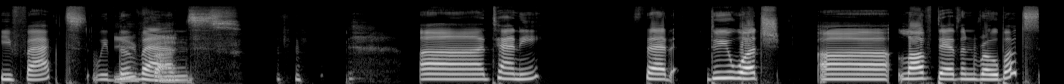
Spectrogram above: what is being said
Y facts with the vans. Uh, Tanny said, "Do you watch uh Love, Death and Robots?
